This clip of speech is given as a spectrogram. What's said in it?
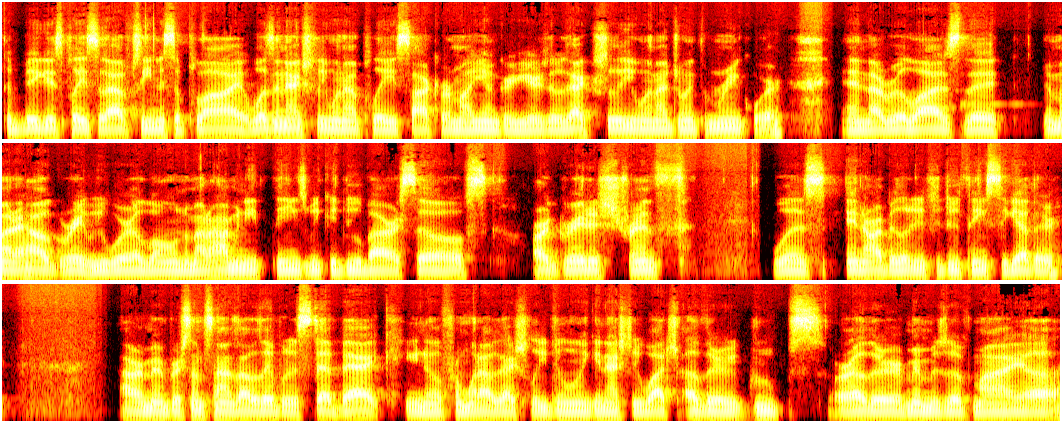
the biggest place that I've seen this apply wasn't actually when I played soccer in my younger years. It was actually when I joined the Marine Corps, and I realized that no matter how great we were alone, no matter how many things we could do by ourselves, our greatest strength was in our ability to do things together. I remember sometimes I was able to step back, you know, from what I was actually doing and actually watch other groups or other members of my uh,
